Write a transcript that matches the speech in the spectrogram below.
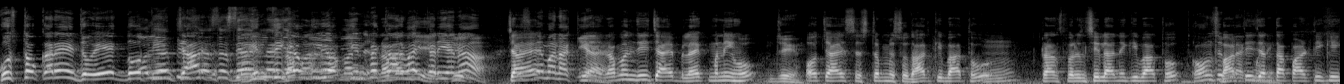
कुछ तो करें जो एक दो तीन चार गिनती के उंगलियों पे कार्रवाई करिए ना। चाहे मना किया है? रमन जी चाहे ब्लैक मनी हो जी। और चाहे सिस्टम में सुधार की बात हो ट्रांसपेरेंसी लाने की बात हो कौन सी भारतीय जनता पार्टी की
